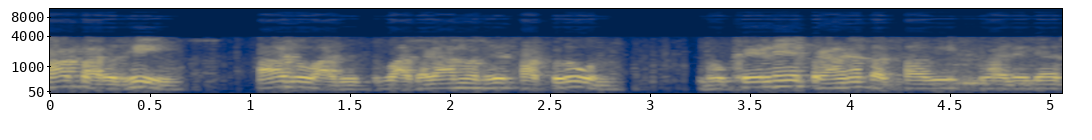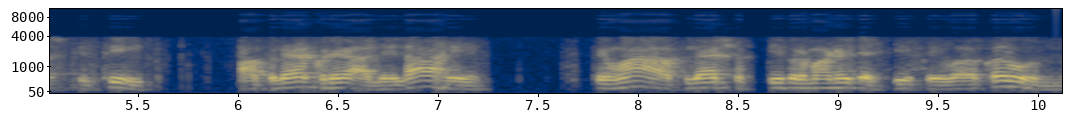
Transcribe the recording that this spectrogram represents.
हा पारधी आज वादळामध्ये सापडून भुकेने प्राण कसावी झालेल्या स्थितीत आपल्याकडे आलेला आहे. तेव्हा आपल्या शक्तीप्रमाणे त्याची सेवा करून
